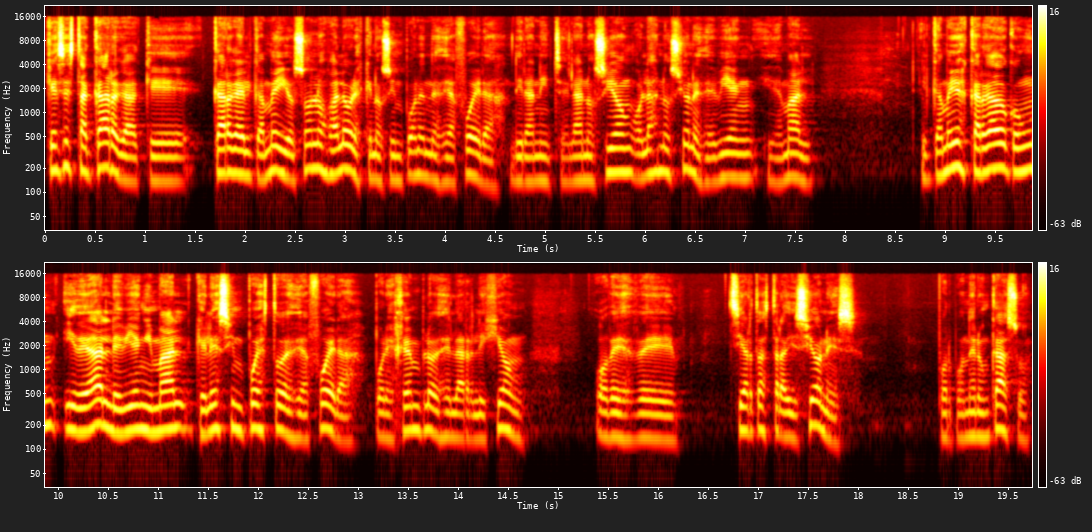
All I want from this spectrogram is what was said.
¿Qué es esta carga que carga el camello? Son los valores que nos imponen desde afuera, dirá Nietzsche, la noción o las nociones de bien y de mal. El camello es cargado con un ideal de bien y mal que le es impuesto desde afuera, por ejemplo, desde la religión o desde ciertas tradiciones, por poner un caso.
